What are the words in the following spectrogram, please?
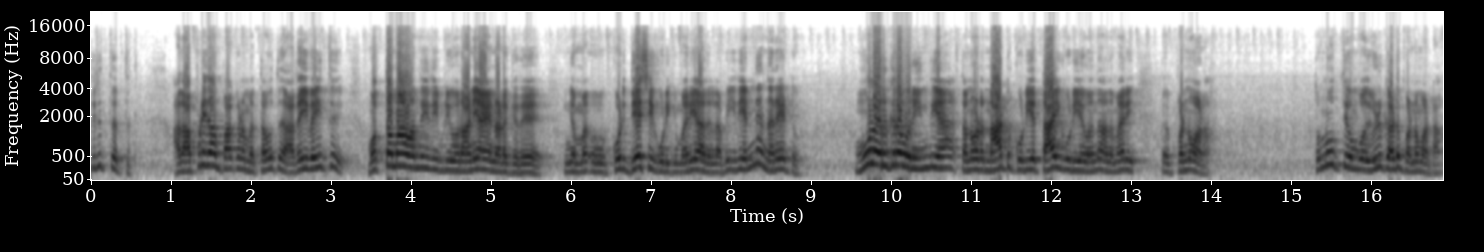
திருத்தத்துக்கு அதை அப்படி தான் பார்க்கணுமே தவிர்த்து அதை வைத்து மொத்தமாக வந்து இது இப்படி ஒரு அநியாயம் நடக்குது. இங்கே ம கொடி தேசிய கொடிக்கு மரியாதை இல்லை அப்படி. இது என்ன நரேட்டிவ் மூளை இருக்கிற ஒரு இந்தியன் தன்னோட நாட்டுக்கூடிய தாய் கொடியை வந்து அந்த மாதிரி பண்ணுவானா? தொண்ணூற்றி ஒம்பது விழுக்காடு பண்ண மாட்டான்.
